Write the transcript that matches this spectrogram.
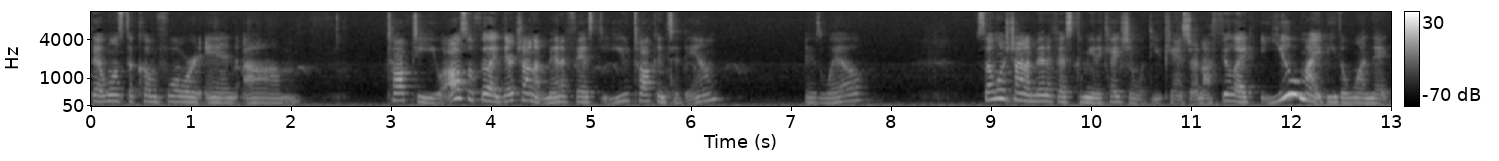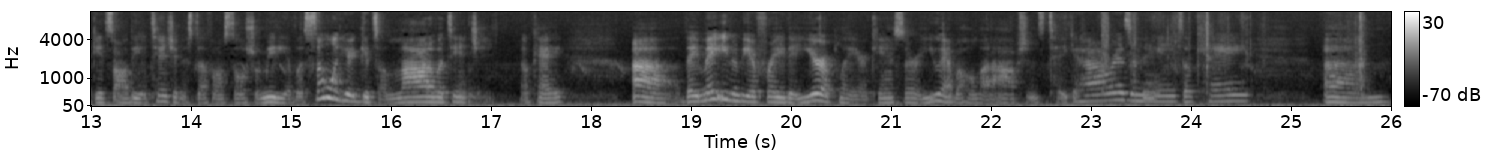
that wants to come forward and um, talk to you. I also feel like they're trying to manifest you talking to them as well. Someone's trying to manifest communication with you, Cancer. And I feel like you might be the one that gets all the attention and stuff on social media, but someone here gets a lot of attention, okay? Uh, they may even be afraid that you're a player, Cancer. You have a whole lot of options. Take it how it resonates, okay? Um,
